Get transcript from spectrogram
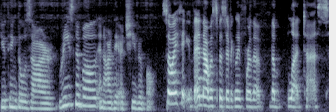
Do you think those are reasonable and are they achievable? So i think and that was specifically for the the blood tests.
